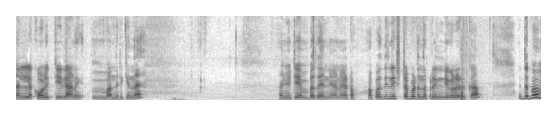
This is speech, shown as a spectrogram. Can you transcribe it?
നല്ല ക്വാളിറ്റിയിലാണ് വന്നിരിക്കുന്നത്. അഞ്ഞൂറ്റി എൺപത് തന്നെയാണ് കേട്ടോ. അപ്പോൾ ഇതിൽ ഇഷ്ടപ്പെടുന്ന പ്രിന്റുകൾ എടുക്കാം. ഇതിപ്പം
